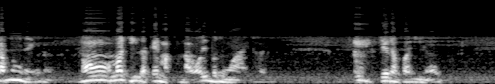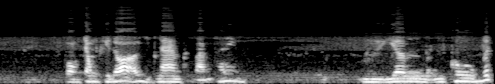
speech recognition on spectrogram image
sống này nó nó chỉ là cái mặt nổi bên ngoài thôi. Chứ đâu phải gì nữa. Còn trong khi đó ở Việt Nam các bạn thấy người dân bệnh Covid.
